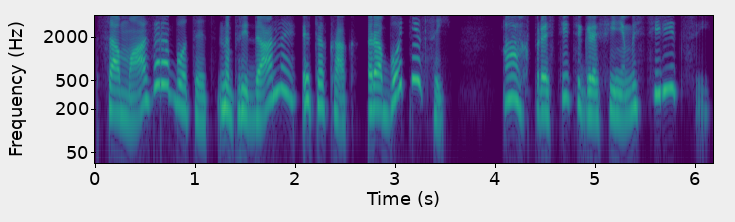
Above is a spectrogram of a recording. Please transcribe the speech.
Сама заработает на приданное? Это как? Работницей? Ах, простите, графиня, мастерицей.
